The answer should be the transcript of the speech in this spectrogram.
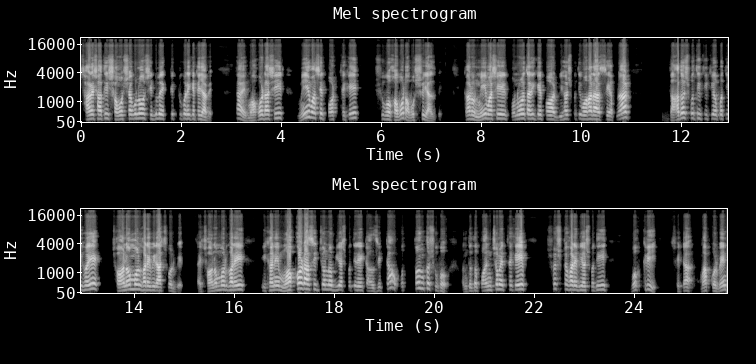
সাড়ে সাতের সমস্যাগুলো, সেগুলো একটু একটু করে কেটে যাবে। তাই মকর রাশির মে মাসের পর থেকে শুভ খবর অবশ্যই আসবে। কারণ মে মাসের পনেরো তারিখের পর বৃহস্পতি মহারাজ, সে আপনার দ্বাদশপতি, তৃতীয়পতি হয়ে ছ নম্বর ঘরে বিরাজ করবে। তাই ছ নম্বর ঘরে এখানে মকর রাশির জন্য বৃহস্পতির এই ট্রানজিটটা অত্যন্ত শুভ। অন্তত পঞ্চমের থেকে ষষ্ঠ ঘরে বৃহস্পতি বক্রি, সেটা মাফ করবেন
